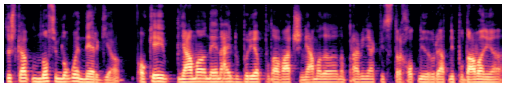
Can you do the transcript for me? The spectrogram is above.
Също така носи много енергия окей, няма, не е най-добрия подавач, няма да направи някакви страхотни, невероятни подавания,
